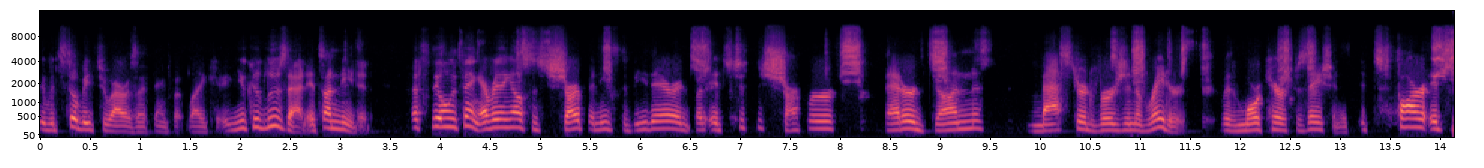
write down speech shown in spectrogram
it would still be two hours, I think, but like, you could lose that. It's unneeded. That's the only thing. Everything else is sharp. It needs to be there, but it's just a sharper, better done, mastered version of Raiders with more characterization. It's, it's far. It's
